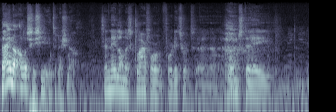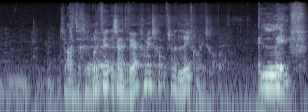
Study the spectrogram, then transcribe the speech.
Bijna alles is hier internationaal. Zijn Nederlanders klaar voor, voor dit soort eh longstay... Achtige- Wat ik vind, zijn het werkgemeenschappen of zijn het leefgemeenschappen? En leef.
